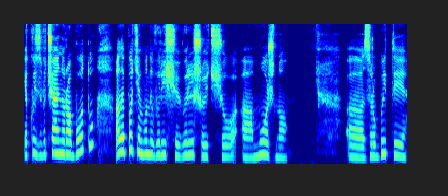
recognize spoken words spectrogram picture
якусь звичайну роботу, але потім вони вирішують, вирішують що а, можна зробити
